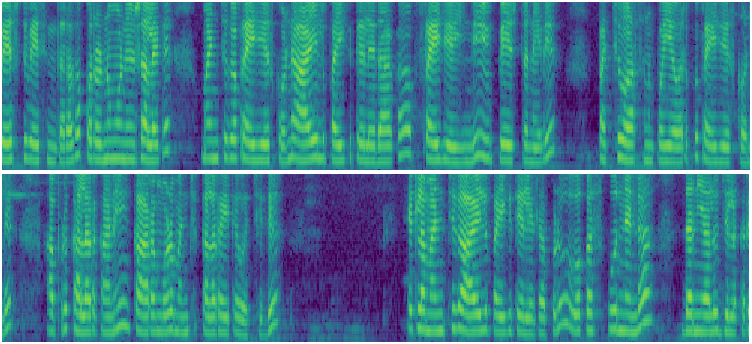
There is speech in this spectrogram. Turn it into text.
పేస్ట్ వేసిన తర్వాత ఒక రెండు మూడు నిమిషాలు అయితే మంచిగా ఫ్రై చేసుకోండి. ఆయిల్ పైకి తేలేదాకా ఫ్రై చేయండి. ఈ పేస్ట్ అనేది పచ్చి వాసన పోయే వరకు ఫ్రై చేసుకోండి. అప్పుడు కలర్ కానీ కారం కూడా మంచి కలర్ అయితే వచ్చింది. ఇట్లా మంచిగా ఆయిల్ పైకి తేలేటప్పుడు ఒక స్పూన్ నిండా ధనియాలు జీలకర్ర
